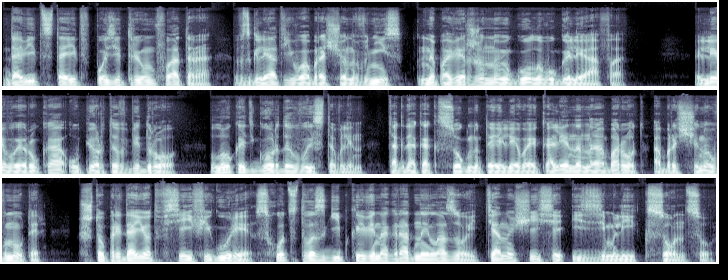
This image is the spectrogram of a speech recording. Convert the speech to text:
Давид стоит в позе триумфатора, взгляд его обращен вниз, на поверженную голову Голиафа. Левая рука уперта в бедро, локоть гордо выставлен, тогда как согнутое левое колено наоборот обращено внутрь, что придает всей фигуре сходство с гибкой виноградной лозой, тянущейся из земли к солнцу.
